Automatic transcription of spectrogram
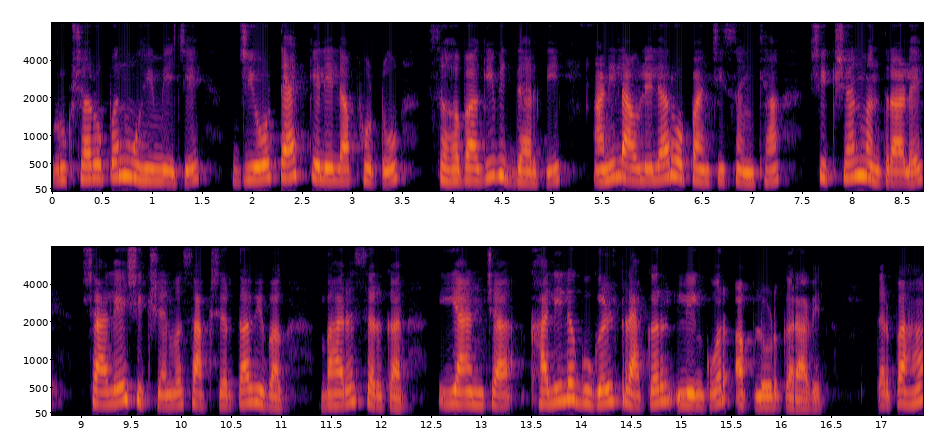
वृक्षारोपण मोहिमेचे जिओ टॅग केलेला फोटो सहभागी विद्यार्थी आणि लावलेल्या रोपांची संख्या शिक्षण मंत्रालय शालेय शिक्षण व साक्षरता विभाग भारत सरकार यांच्या खालील गुगल ट्रॅकर लिंकवर अपलोड करावेत. तर पहा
